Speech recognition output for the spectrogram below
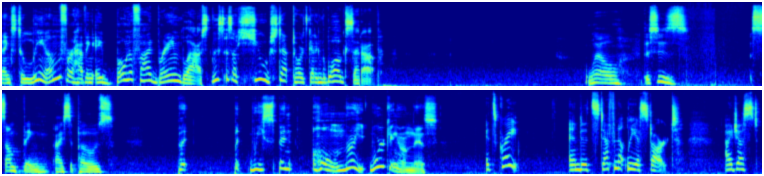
Thanks to Liam for having a bona fide brain blast. This is a huge step towards getting the blog set up. Well, this is something, I suppose. But. But we spent all night working on this. It's great. And it's definitely a start. I just.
